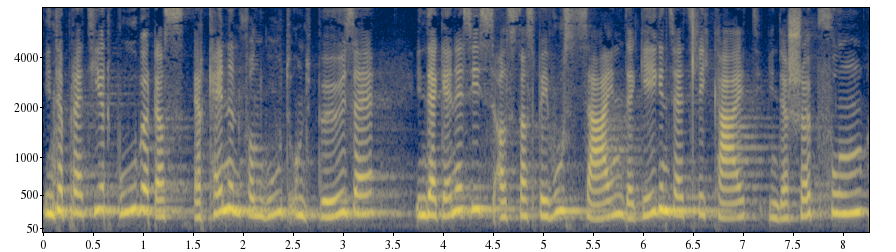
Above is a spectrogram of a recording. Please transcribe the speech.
interpretiert Buber das Erkennen von Gut und Böse in der Genesis als das Bewusstsein der Gegensätzlichkeit in der Schöpfung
